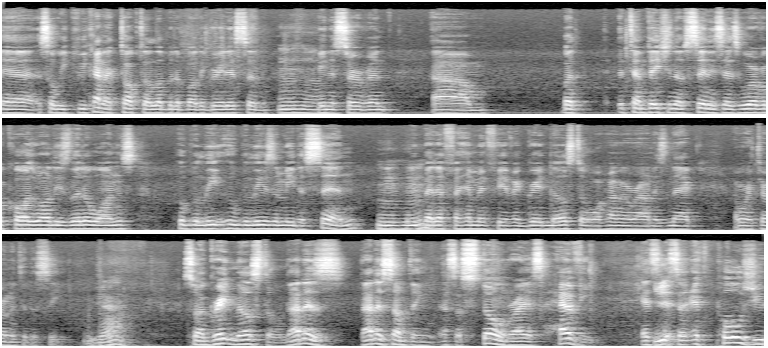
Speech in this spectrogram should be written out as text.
uh, so we, we kind of talked a little bit about the greatest and Mhm. being a servant. Um, but the temptation of sin, he says, whoever calls one of these little ones who believe who believes in me to sin, it'd be better for him if he have a great millstone were hung around his neck and were thrown into the sea. Yeah. So a great millstone, that is that is something that's a stone, right? It's heavy. It's, Yeah. it's a, it pulls you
